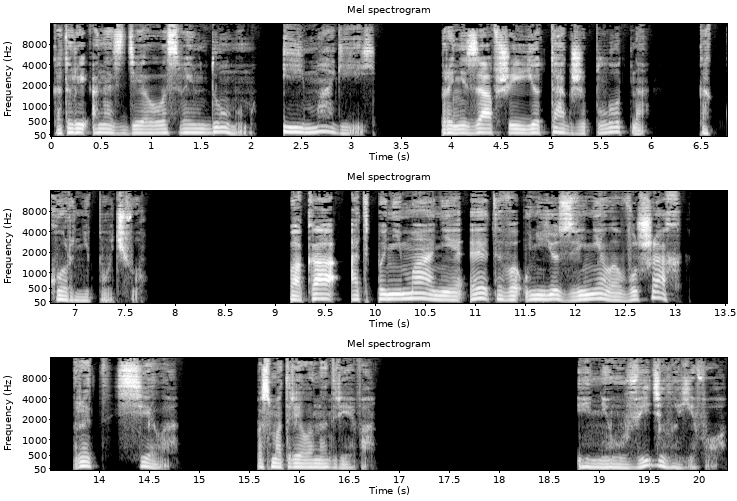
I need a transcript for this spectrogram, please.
который она сделала своим домом, и магией, пронизавшей ее так же плотно, как корни почву. Пока от понимания этого у нее звенело в ушах, Ред села, посмотрела на древо. И не увидела его.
